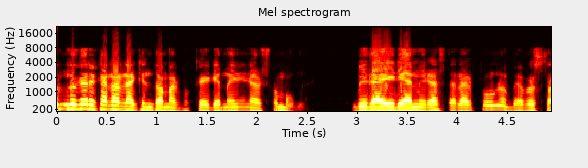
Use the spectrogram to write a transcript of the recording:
অন্ধকারে কাটাটা কিন্তু আমার পক্ষে এটা মেনে নেওয়া সম্ভব না। বিদায় এটা আমি রাস্তাটার পূর্ণ ব্যবস্থা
